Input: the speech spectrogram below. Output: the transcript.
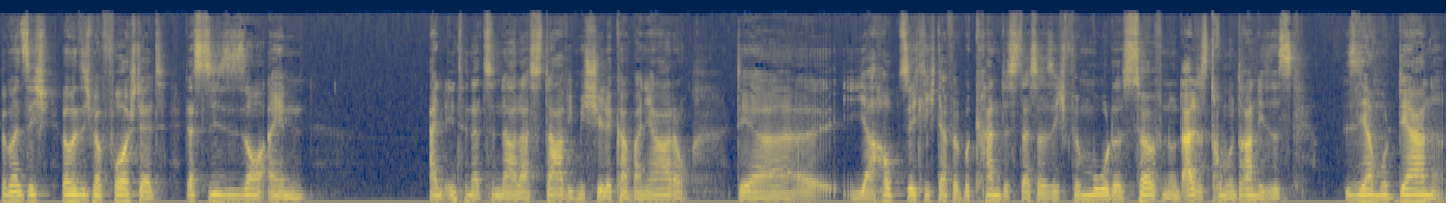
wenn man sich, wenn man sich mal vorstellt, dass diese Saison ein, ein internationaler Star wie Michele Campagnaro, der äh, ja hauptsächlich dafür bekannt ist, dass er sich für Mode, Surfen und alles drum und dran, dieses sehr moderne,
